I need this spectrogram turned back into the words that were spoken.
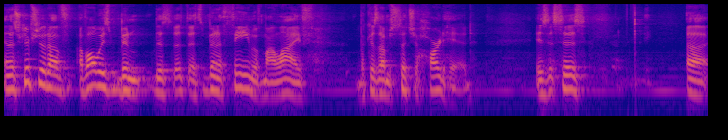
And a scripture that I've, I've always been, that's been a theme of my life because I'm such a hardhead, is it says, uh,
